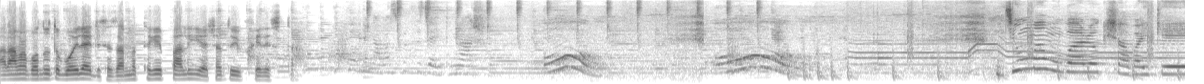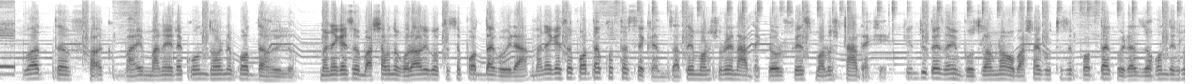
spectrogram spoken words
আর আমার বন্ধু তো বইলাই দিছে, জান্নাত থেকে পালিয়ে আসা তুই ফেরিস্তা জুম্মা মুবারক সবাইকে। হোয়াট দ্য ফাক ভাই মানে এটা কোন ধরনের পর্দা হইল? মানে গেছে বাসার মধ্যে ঘোরাঘুরি করতেছে পর্দা কইরা। মানে গেছে পর্দা করতেছে কেন? যাতে মানুষ ওরে না দেখে ওর ফেস মানুষ না দেখে। কিন্তু গাইজ আমি বুঝলাম না ও বাসায় করতেছে পর্দা কইরা। যখন দেখল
